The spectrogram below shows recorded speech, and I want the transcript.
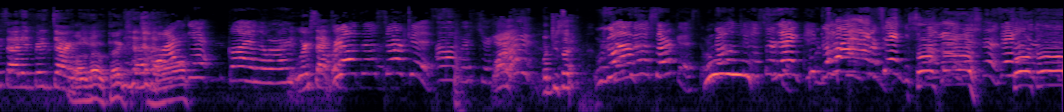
excited for Target. Oh no, thanks. Aw. Going on. Where's that? We're going to the circus. Oh, the circus. What? What'd you say? We're going to the circus. We're going to the circus. We're going to the circus. Circus! Circus!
